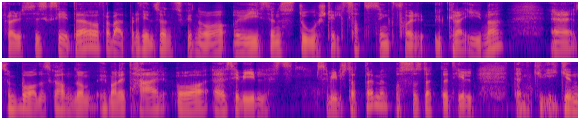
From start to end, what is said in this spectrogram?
fra, russisk side og fra Arbeiderpartiets side så ønsker vi nå å vise en storstilt satsing for Ukraina, eh, som både skal handle om humanitær og eh, sivil, sivil, støtte, men også støtte til den krigen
